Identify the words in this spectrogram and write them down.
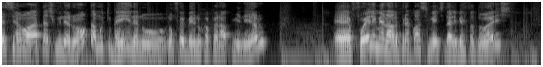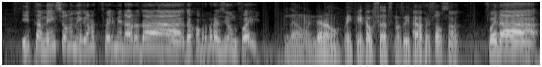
Esse ano o Atlético Mineiro não tá muito bem, né? No, não foi bem no Campeonato Mineiro. É, foi eliminado precocemente da Libertadores. E também, se eu não me engano, foi eliminado da, da Copa do Brasil, não foi? Não, ainda não. Vai enfrentar o Santos nas Ah, oitavas. foi o Santos. Foi da.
